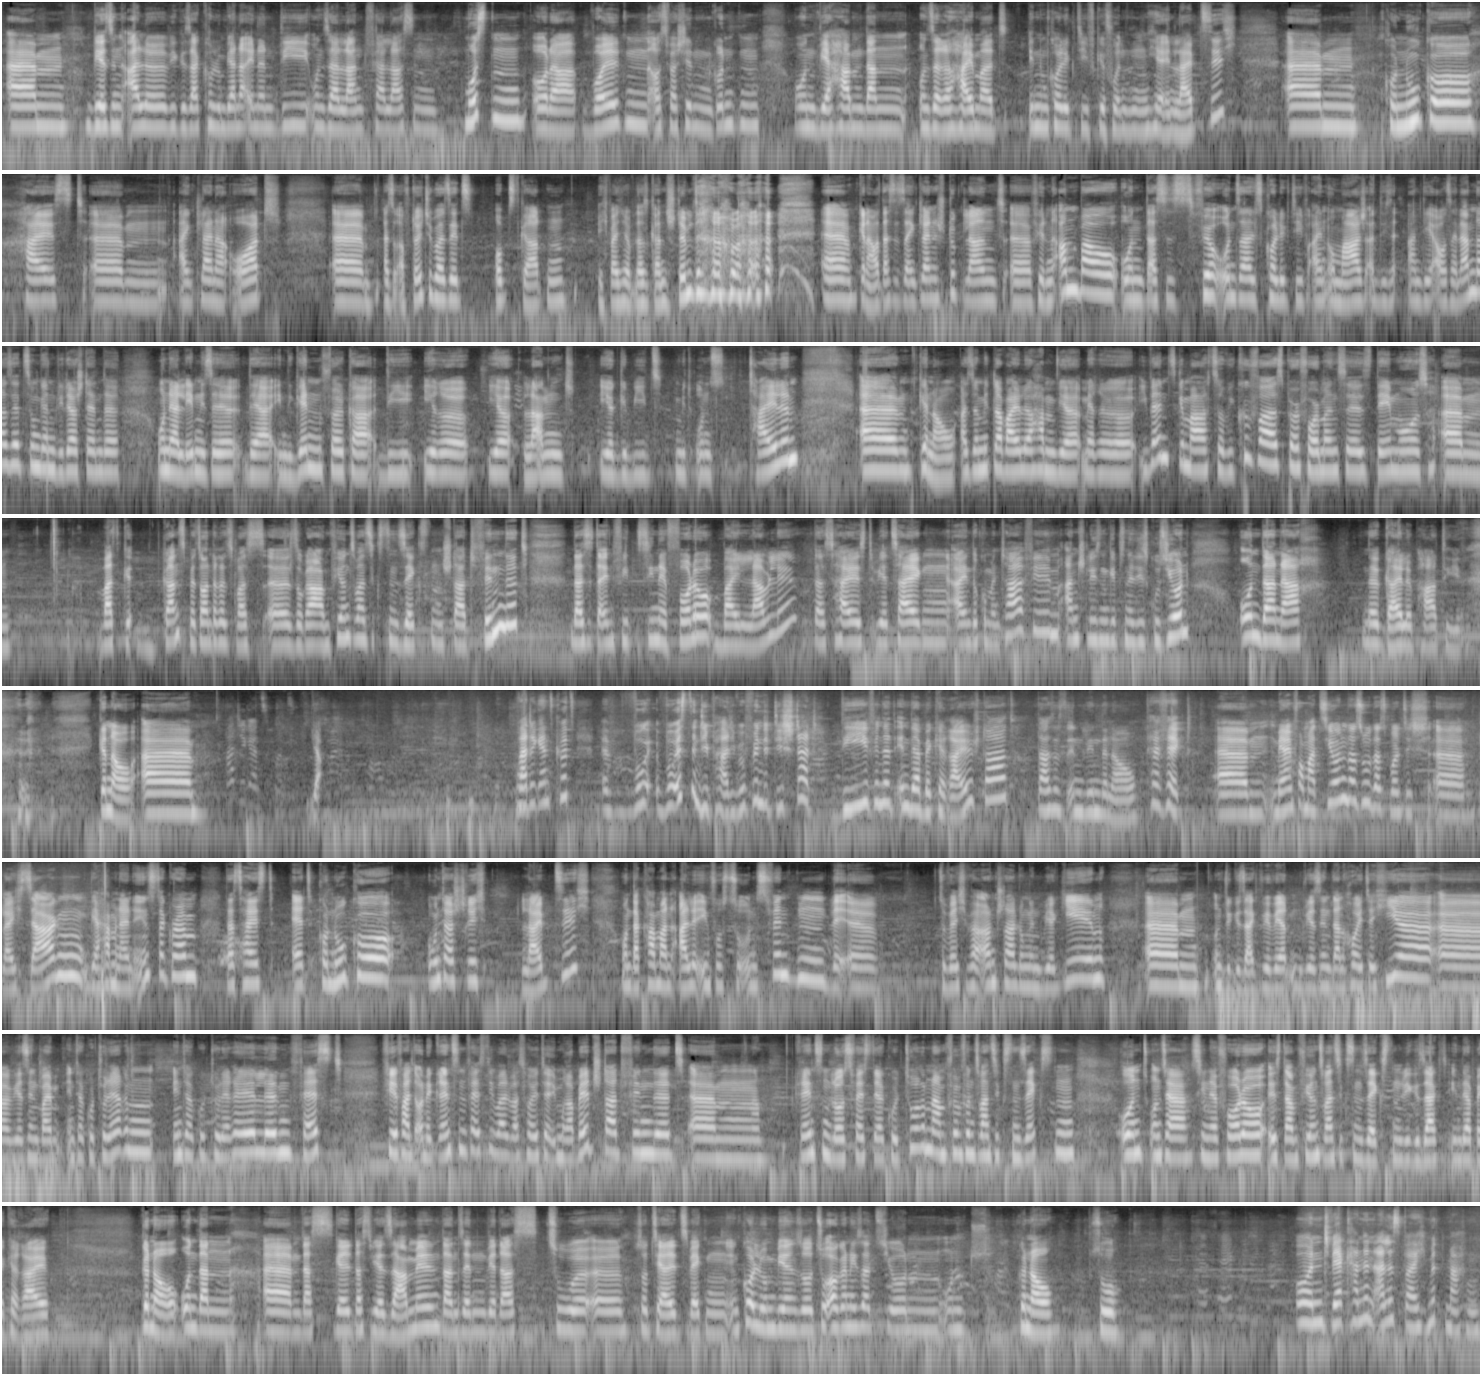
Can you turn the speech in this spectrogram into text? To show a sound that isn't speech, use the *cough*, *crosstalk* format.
Ähm, wir sind alle, wie gesagt, KolumbianerInnen, die unser Land verlassen mussten oder wollten aus verschiedenen Gründen. Und wir haben dann unsere Heimat in einem Kollektiv gefunden hier in Leipzig. Ähm, Konuko heißt ähm, ein kleiner Ort, äh, also auf Deutsch übersetzt Obstgarten. Ich weiß nicht, ob das ganz stimmt, *laughs* aber äh, genau, das ist ein kleines Stück Land äh, für den Anbau und das ist für uns als Kollektiv ein Hommage an die, an die Auseinandersetzungen, Widerstände und Erlebnisse der indigenen Völker, die ihre, ihr Land, ihr Gebiet mit uns teilen. Ähm, genau, also mittlerweile haben wir mehrere Events gemacht, so wie Küfers, Performances, Demos. Ähm, was ganz Besonderes, was äh, sogar am 24.06. stattfindet. Das ist ein Cineforo Bailable. Das heißt, wir zeigen einen Dokumentarfilm, anschließend gibt es eine Diskussion und danach eine geile Party. *laughs* genau. Äh, Warte ganz kurz. Ja. Warte ganz kurz. Äh, wo, wo ist denn die Party? Wo findet die statt? Die findet in der Bäckerei statt. Das ist in Lindenau. Perfekt. Ähm, mehr Informationen dazu, das wollte ich äh, gleich sagen. Wir haben ein Instagram, das heißt konuko-leipzig und da kann man alle Infos zu uns finden, äh, zu welchen Veranstaltungen wir gehen. Ähm, und wie gesagt, wir, werden, wir sind dann heute hier, äh, wir sind beim interkulturellen, interkulturellen Fest Vielfalt ohne Grenzen Festival, was heute im Rabet stattfindet. Ähm, Grenzenlos Fest der Kulturen am 25.06. Und unser Cineforo ist am 24.06., wie gesagt, in der Bäckerei. Genau, und dann ähm, das Geld, das wir sammeln, dann senden wir das zu äh, Sozialzwecken in Kolumbien, so zu Organisationen und genau, so. Und wer kann denn alles bei euch mitmachen?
